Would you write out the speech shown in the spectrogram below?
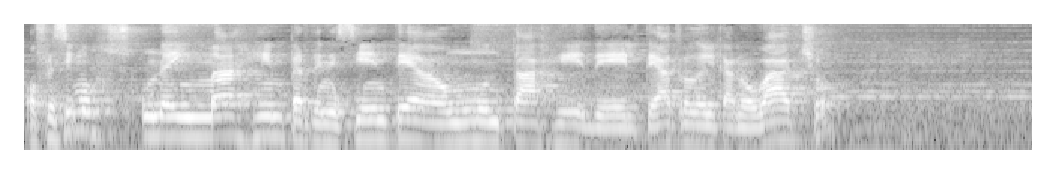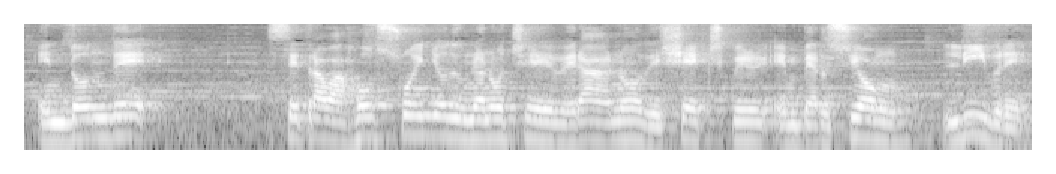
Ofrecimos una imagen perteneciente a un montaje del Teatro del Canovacho, en donde se trabajó Sueño de una noche de verano de Shakespeare en versión libre.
